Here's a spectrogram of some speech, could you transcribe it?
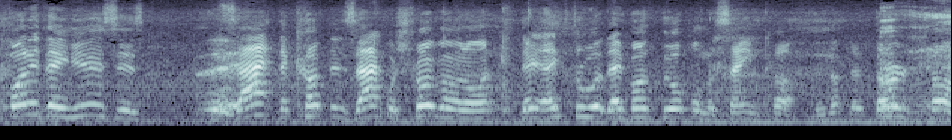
funny thing is, is Zach, the cup that Zach was struggling on, they, they threw it. They both threw up on the same cup. The, the third cup.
